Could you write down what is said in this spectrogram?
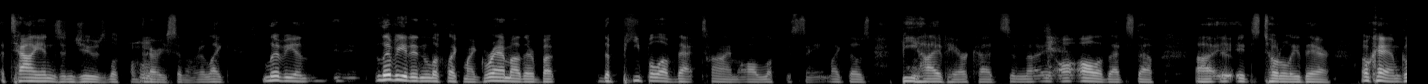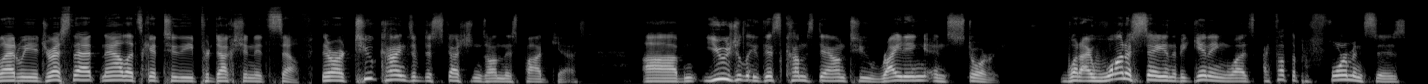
Italians and Jews look Mhm. very similar. Like Livia, Livia didn't look like my grandmother, but the people of that time all look the same, like those beehive haircuts and the, all, all of that stuff. Uh, it- it's totally there. Okay, I'm glad we addressed that. Now let's get to the production itself. There are two kinds of discussions on this podcast. Um, usually, this comes down to writing and story. What I want to say in the beginning was I thought the performances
